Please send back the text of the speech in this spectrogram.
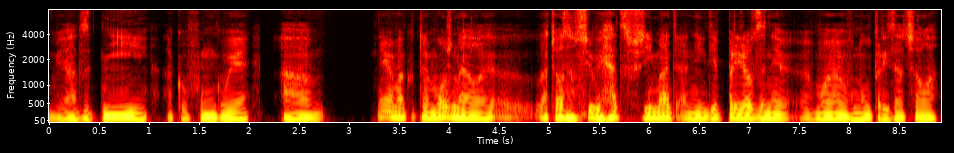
viac dní, ako funguje a neviem, ako to je možné, ale e, začal som si viac všímať a niekde prirodzene v mojom vnútri začala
